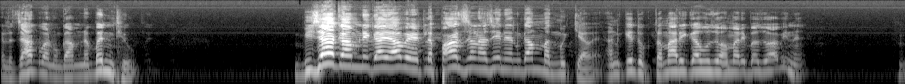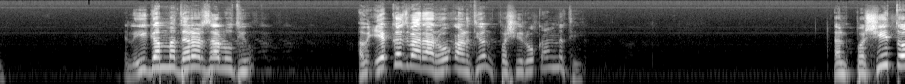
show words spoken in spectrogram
એટલે જાગવાનું ગામને બંધ થયું. બીજા ગામની ગાય આવે એટલે પાંચ જણા જઈને એને ગામમાં જ મૂકી આવે. અને કીધું કે તમારી ગાવું જો અમારી બાજુ આવીને. એટલે એ ગામમાં ધરાર ચાલુ થયું. હવે એક જ વાર આ રોકાણ થયું ને પછી રોકાણ નથી. અને પછી તો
